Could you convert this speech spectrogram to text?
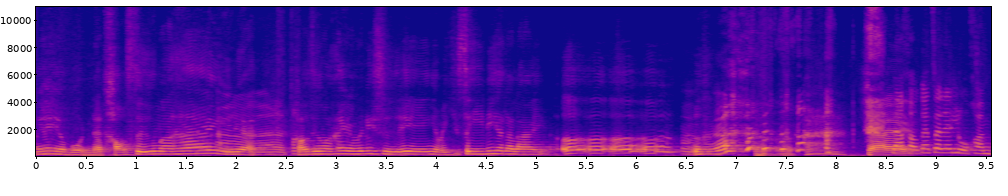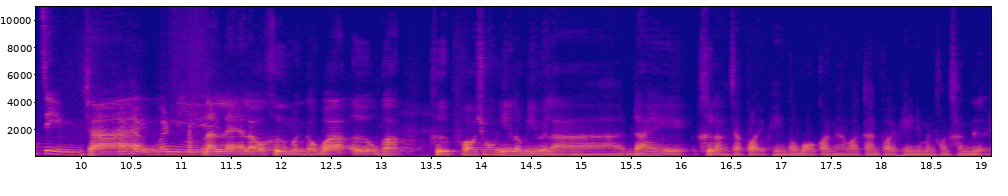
แม่อย่าบ่นนะเขาซื้อมาให้เนี่ยอ่าต้องเขาซื้อมาให้ไม่ได้ซื้อเองอย่าไปซีเรียสอะไร เออเออเออเออใช่แล้วเขาก็จะได้รู้ความจริงใช่ในแบบวันนี้ นั่นแหละแล้วก็คือเหมือนกับว่า เออผมก็ คือพอช่วงนี้เรามีเวลาได้คือหลังจากปล่อยเพลงต้องบอกก่อนนะว่าการปล่อยเพลงเนี่ยมันค่อนข้างเหนื่อย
